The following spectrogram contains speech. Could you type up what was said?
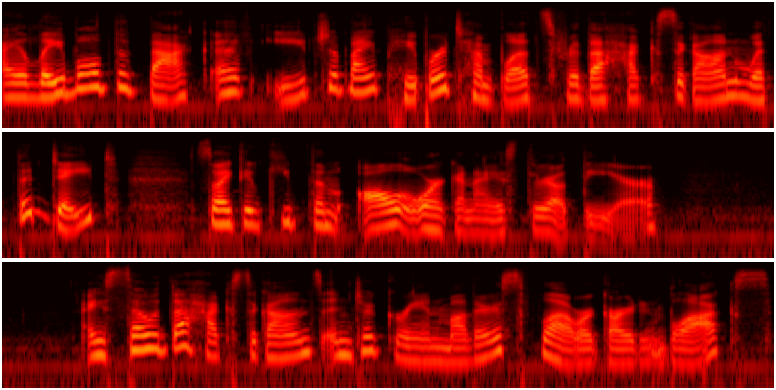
I labeled the back of each of my paper templates for the hexagon with the date so I could keep them all organized throughout the year. I sewed the hexagons into grandmother's flower garden blocks,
